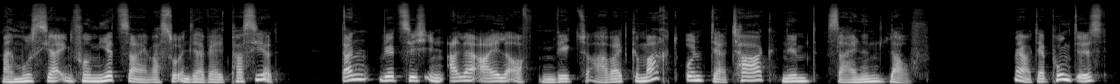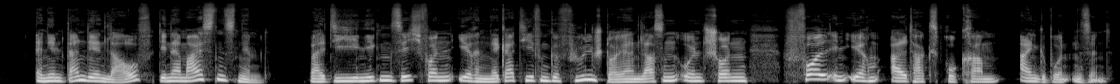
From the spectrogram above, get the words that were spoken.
man muss ja informiert sein, was so in der Welt passiert. Dann wird sich in aller Eile auf den Weg zur Arbeit gemacht und der Tag nimmt seinen Lauf. Ja, der Punkt ist, er nimmt dann den Lauf, den er meistens nimmt, weil diejenigen sich von ihren negativen Gefühlen steuern lassen und schon voll in ihrem Alltagsprogramm eingebunden sind.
